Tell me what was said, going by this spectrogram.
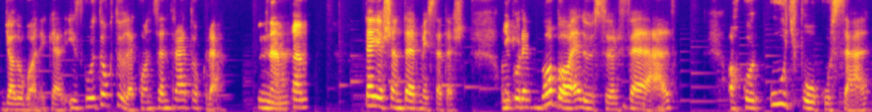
gyalogolni kell. Izgultok tőle? Koncentráltok rá? Nem. nem. Teljesen természetes. Amikor egy baba először feláll, akkor úgy fókuszál,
